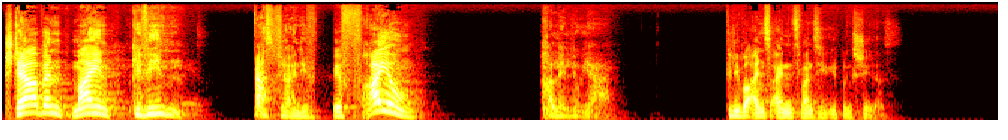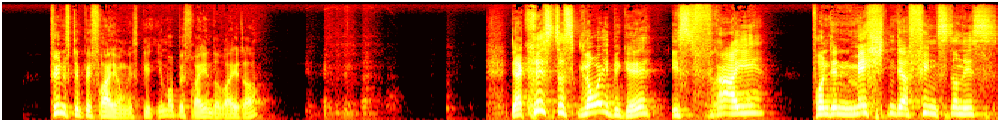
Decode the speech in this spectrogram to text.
Sterben mein Gewinn. Was für eine Befreiung. Halleluja. Philipper 1,21 übrigens steht das. Fünfte Befreiung. Es geht immer befreiender weiter. Der Christusgläubige ist frei von den Mächten der Finsternis,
